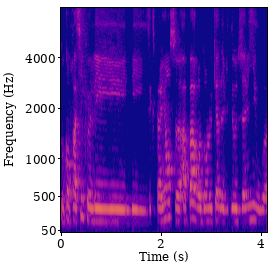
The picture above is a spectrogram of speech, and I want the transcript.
Donc en pratique, les, expériences, à part dans le cas de la vidéo de Jamie où euh,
